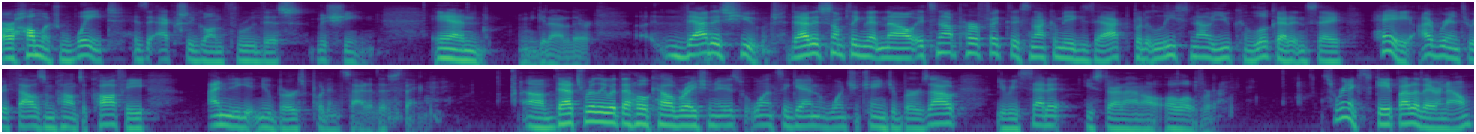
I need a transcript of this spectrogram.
or how much weight has actually gone through this machine. And let me get out of there that is huge. That is something that now it's not perfect, it's not going to be exact, but at least now you can look at it and say, hey, I've ran through a thousand pounds of coffee. I need to get new burrs put inside of this thing. Um, that's really what that whole calibration is. Once again, once you change your burrs out, you reset it, you start on all, all over. So we're going to escape out of there now.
